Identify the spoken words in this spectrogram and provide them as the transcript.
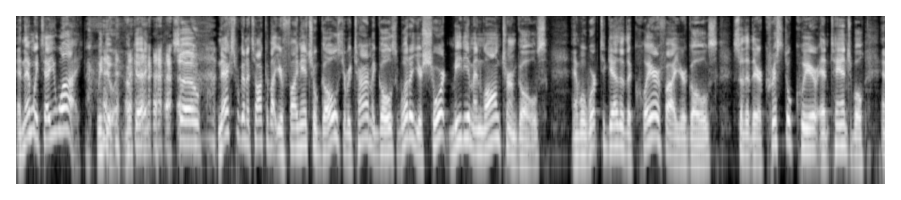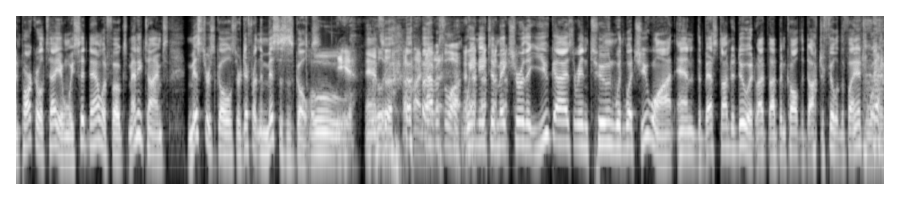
and then we tell you why we do it. Okay. so, next, we're going to talk about your financial goals, your retirement goals. What are your short, medium, and long term goals? And we'll work together to clarify your goals so that they're crystal clear and tangible. And Parker will tell you when we sit down with folks, many times Mr.'s goals are different than Mrs.'s goals. Ooh, yeah. And really? so, happens a lot. we need to make sure that you guys are in tune with what you want. And the best time to do it, I've, I've been called the Dr. Phil of the financial world.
